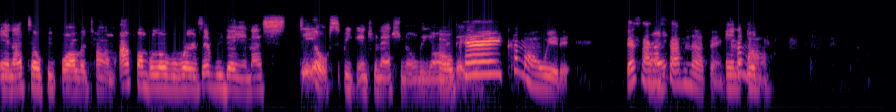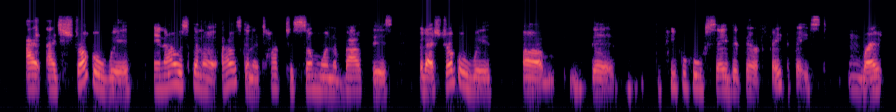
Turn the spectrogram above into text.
And I tell people all the time, I fumble over words every day, and I still speak internationally on okay, Okay, come on with it. That's not right? gonna stop nothing. And, come on. I I struggle with, and I was gonna I was gonna talk to someone about this, but I struggle with um, the, the people who say that they're faith based, mm. right?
